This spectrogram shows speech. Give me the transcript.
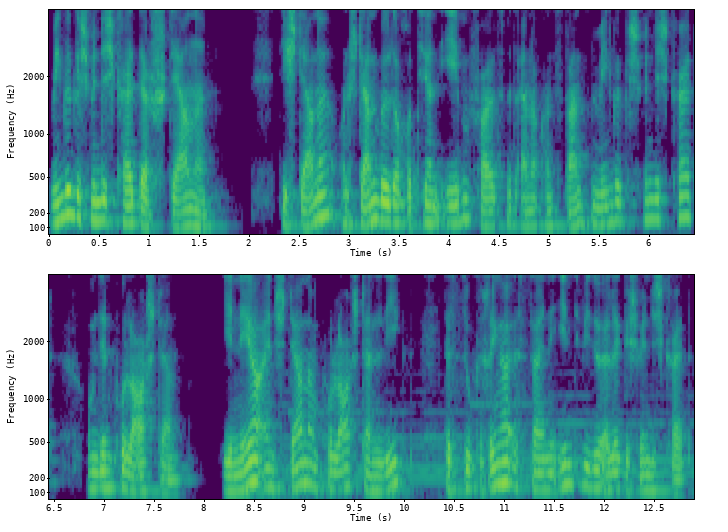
Winkelgeschwindigkeit der Sterne die Sterne und Sternbilder rotieren ebenfalls mit einer konstanten Winkelgeschwindigkeit um den Polarstern. Je näher ein Stern am Polarstern liegt, desto geringer ist seine individuelle Geschwindigkeit,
